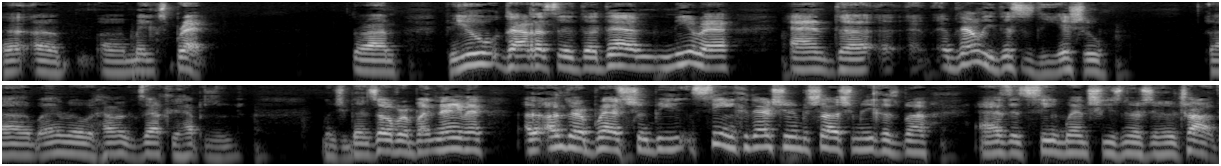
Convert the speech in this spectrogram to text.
uh, uh, uh, makes bread. Um, you the then nira, and uh, evidently this is the issue. Uh, I don't know how exactly happens when she bends over, but anyway, uh, under her breast should be seen connection as it's seen when she's nursing her child.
